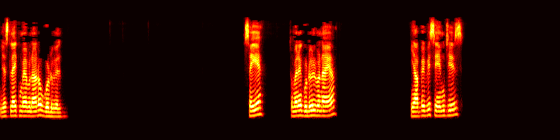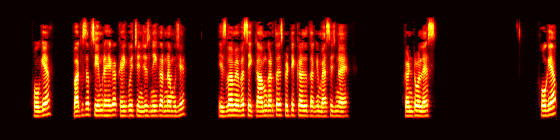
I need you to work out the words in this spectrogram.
just like मैं बना रहा हूँ गुडविल सही है? तो मैंने गुडविल बनाया। यहाँ पे भी सेम चीज़ हो गया। बाकी सब सेम रहेगा, कहीं कोई चेंजेस नहीं करना मुझे। इस बार मैं बस एक काम करता हूँ, इस पर टिक कर देता ताकि मैसेज ना आए। कंट्रोल एस हो गया।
